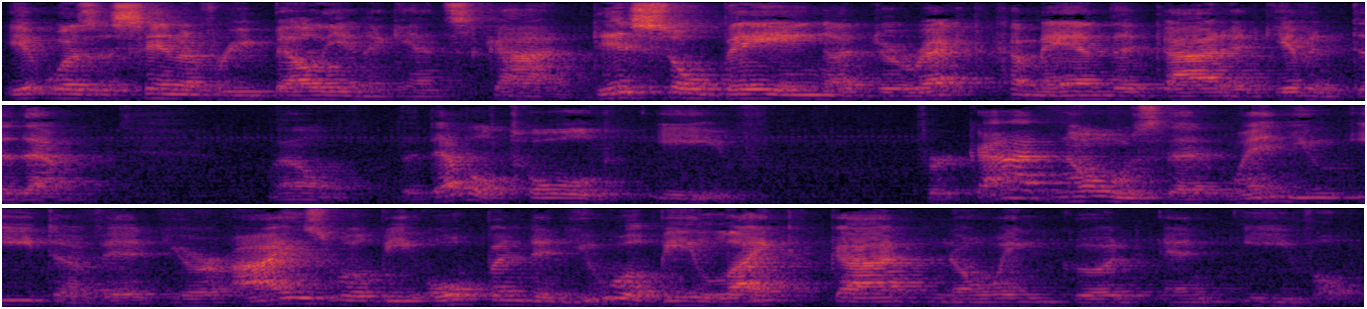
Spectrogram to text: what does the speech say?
It was a sin of rebellion against God, disobeying a direct command that God had given to them. Well, the devil told Eve, For God knows that when you eat of it, your eyes will be opened and you will be like God, knowing good and evil.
